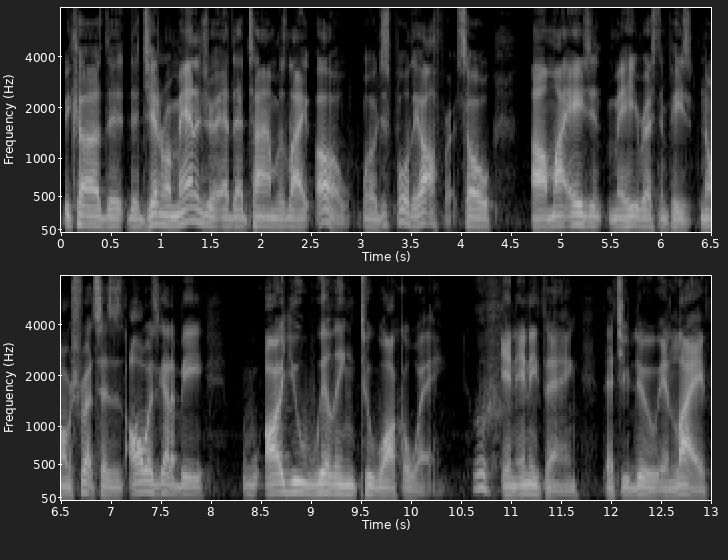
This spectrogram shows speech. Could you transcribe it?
because the the general manager at that time was like, "Oh, well, just pull the offer." So uh, my agent, may he rest in peace, Norm Shred says it's always got to be, are you willing to walk away in anything that you do in life,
